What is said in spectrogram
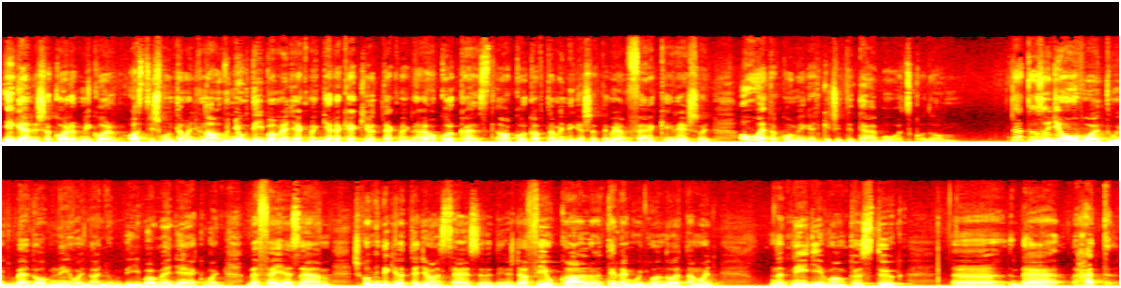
igen, és akkor, mikor azt is mondtam, hogy na, nyugdíjba megyek, meg gyerekek jöttek, meg akkor, akkor kaptam mindig esetleg olyan felkérést, hogy ó, hát akkor még egy kicsit itt elbóckodom. Tehát az úgy jó volt úgy bedobni, hogy na nyugdíjba megyek, vagy befejezem, és akkor mindig jött egy olyan szerződés. De a fiúkkal tényleg úgy gondoltam, hogy hát négy év van köztük, de hát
